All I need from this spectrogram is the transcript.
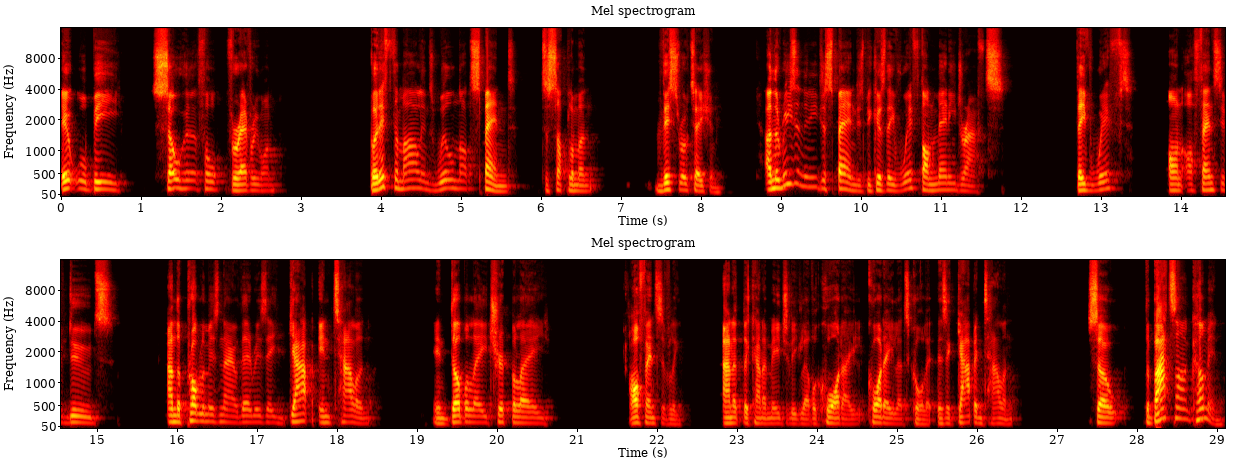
It will be so hurtful for everyone. But if the Marlins will not spend to supplement this rotation, and the reason they need to spend is because they've whiffed on many drafts. They've whiffed on offensive dudes and the problem is now there is a gap in talent in double A, triple A, offensively, and at the kind of major league level, quad A, quad A, let's call it. There's a gap in talent. So the bats aren't coming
